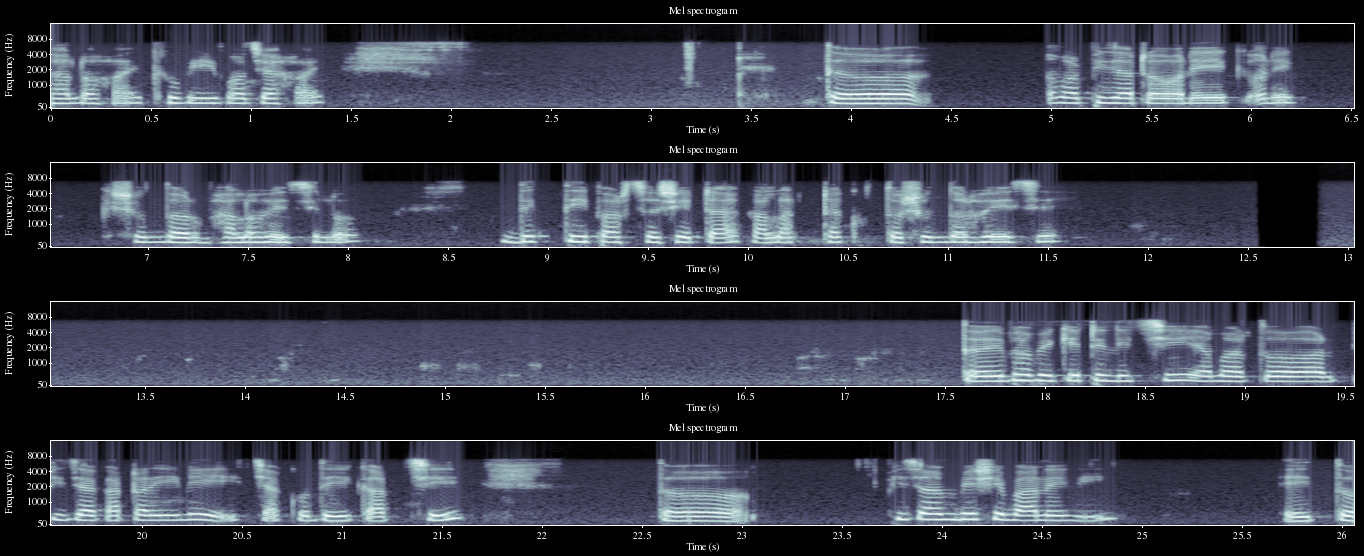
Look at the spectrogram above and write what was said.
ভালো হয়। খুবই মজা হয়। তো আমার পিজাটা অনেক অনেক সুন্দর, ভালো হয়েছিল। দেখতেই পারছ সেটা কালারটা কত সুন্দর হয়েছে। তো এইভাবে কেটে নিচ্ছি। আমার তো আর পিজা কাটারই নেই, চাকু দিয়ে কাটছি। তো পিজা আমি বেশি বানাইনি। এই তো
